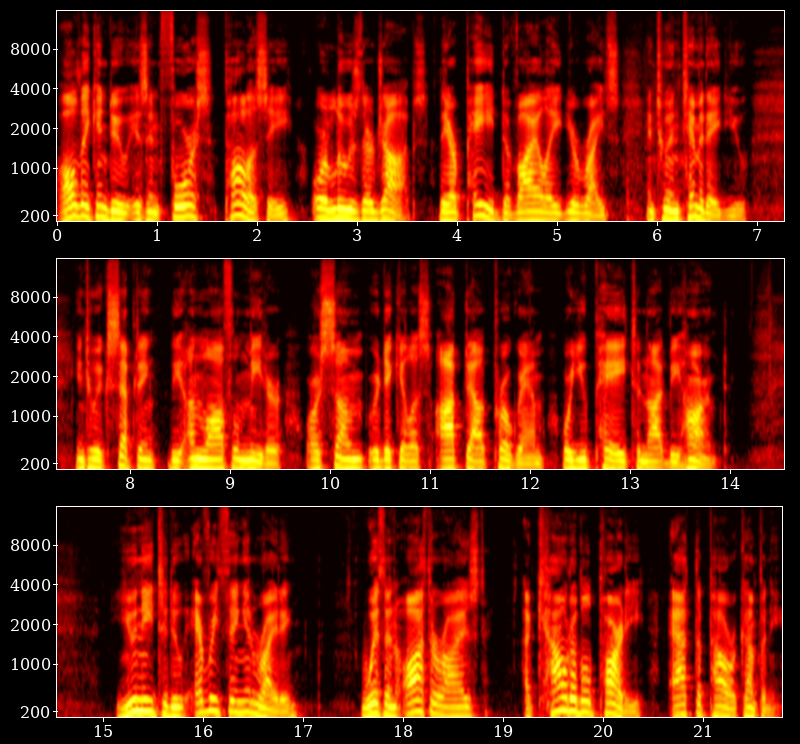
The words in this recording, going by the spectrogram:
All they can do is enforce policy or lose their jobs. They are paid to violate your rights and to intimidate you into accepting the unlawful meter or some ridiculous opt out program where you pay to not be harmed. You need to do everything in writing with an authorized, accountable party at the power company.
